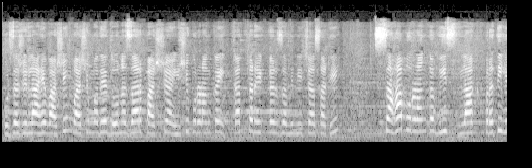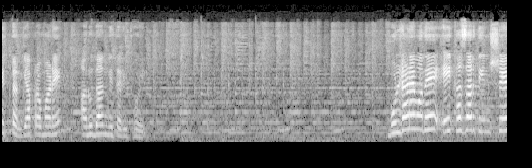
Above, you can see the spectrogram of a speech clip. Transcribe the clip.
पुढचा जिल्हा आहे वाशिम. वाशिममध्ये दोन हजार पाचशे ऐंशी पूर्णांक एकाहत्तर हेक्टर जमिनीच्यासाठी सहा पूर्णांक वीस लाख प्रति हेक्टर याप्रमाणे अनुदान वितरित होईल. बुलढाण्यामध्ये एक हजार तीनशे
